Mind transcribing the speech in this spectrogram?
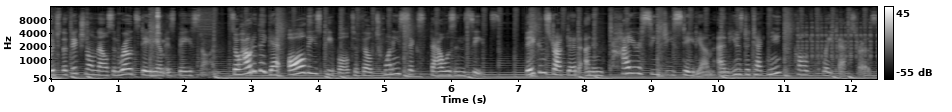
which the fictional Nelson Road Stadium is based on. So how did they get all these people to fill 26,000 seats? They constructed an entire CG stadium and used a technique called plate extras.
